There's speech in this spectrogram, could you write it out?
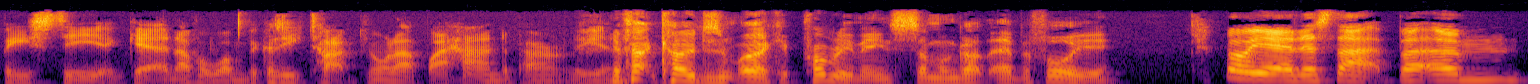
Beastie and get another one because he typed them all out by hand apparently. And, If that code doesn't work, it probably means someone got there before you. well, yeah, there's that. But um,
